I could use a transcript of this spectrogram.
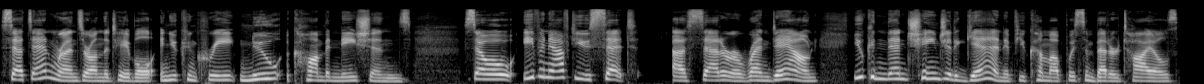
sets and runs are on the table, and you can create new combinations. So even after you set a set or a run down, you can then change it again if you come up with some better tiles.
